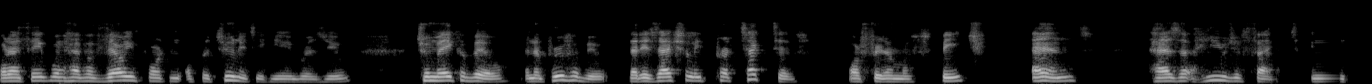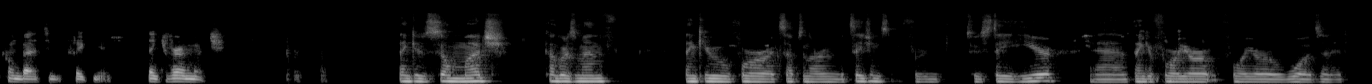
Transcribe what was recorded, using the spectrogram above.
but I think we have a very important opportunity here in Brazil to make a bill and approve a bill that is actually protective of freedom of speech and has a huge effect in combating fake news. Thank you very much. Thank you so much, Congressman. Thank you for accepting our invitations for to stay here, and thank you for your for your words in it.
